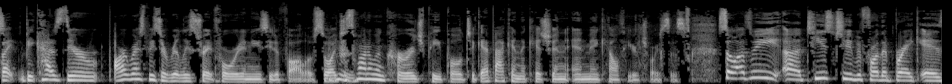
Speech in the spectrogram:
But because they're our recipes are really straightforward and easy to follow. So I Mm-hmm. just want to encourage people to get back in the kitchen and make healthier choices. So, as we uh, teased to before the break, is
